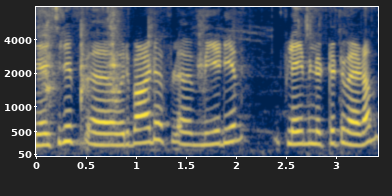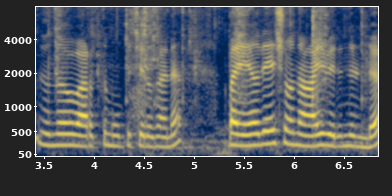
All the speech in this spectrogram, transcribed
ഞാൻ ഇച്ചിരി ഒരുപാട് മീഡിയം ഫ്ലെയിമിലിട്ടിട്ട് വേണം ഇതൊന്ന് വറുത്ത് മൂപ്പിച്ചെടുക്കാൻ അപ്പം ഏകദേശം ഒന്ന് ആയി വരുന്നുണ്ട്.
